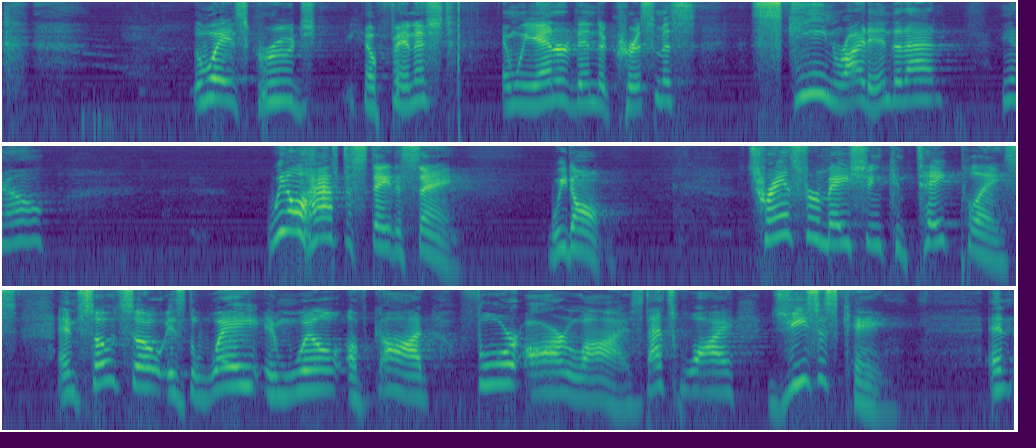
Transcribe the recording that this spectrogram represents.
the way Scrooge you know, finished? And we entered into Christmas skiing right into that, you know? We don't have to stay the same. We don't. Transformation can take place, and sozo is the way and will of God for our lives. That's why Jesus came. And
